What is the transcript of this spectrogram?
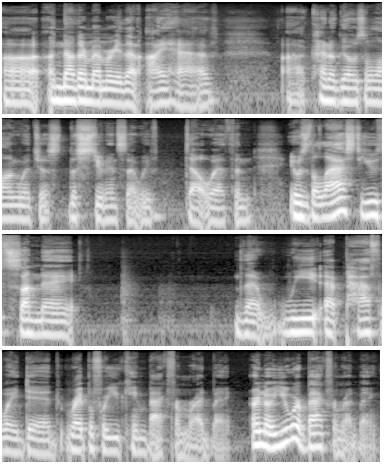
uh, another memory that i have uh, kind of goes along with just the students that we've dealt with and it was the last youth sunday that we at pathway did right before you came back from red bank or no you were back from red bank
